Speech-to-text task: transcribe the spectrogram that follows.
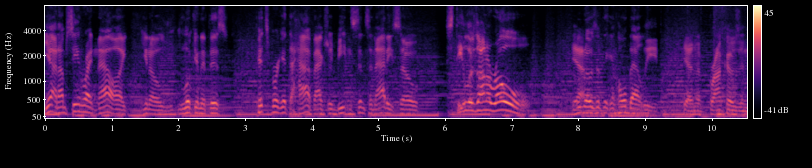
Yeah, and I'm seeing right now, like you know, looking at this, Pittsburgh at the half actually beating Cincinnati. So Steelers on a roll. Yeah. Who knows if they can hold that lead? Yeah, and the Broncos and,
